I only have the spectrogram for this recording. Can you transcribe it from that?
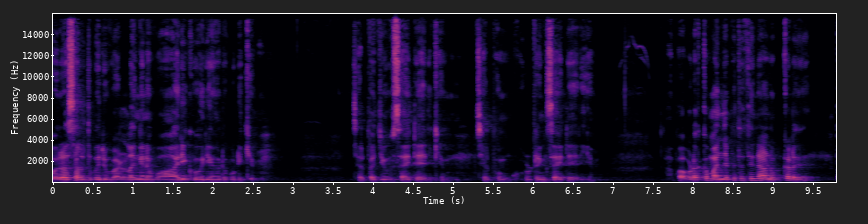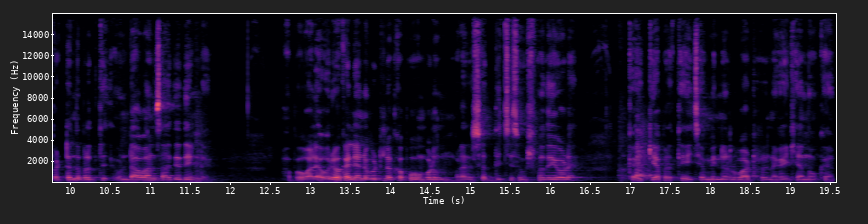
ഓരോ സ്ഥലത്ത് പോയി വെള്ളം ഇങ്ങനെ വാരി കോരി അങ്ങോട്ട് കുടിക്കും. ചിലപ്പോൾ ജ്യൂസായിട്ടായിരിക്കും ചിലപ്പം കൂൾ ഡ്രിങ്ക്സ് ആയിട്ടായിരിക്കും. അപ്പോൾ അവിടെയൊക്കെ മഞ്ഞപ്പിത്തത്തിന്റെ അണുക്കൾ പെട്ടെന്ന് പ്രത്യേക ഉണ്ടാവാൻ സാധ്യതയുണ്ട്. അപ്പോൾ ഓരോ കല്യാണ വീട്ടിലൊക്കെ പോകുമ്പോഴും വളരെ ശ്രദ്ധിച്ച് സൂക്ഷ്മതയോടെ കഴിക്കുക. പ്രത്യേകിച്ച് മിനറൽ വാട്ടർ തന്നെ കഴിക്കാൻ നോക്കുക.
